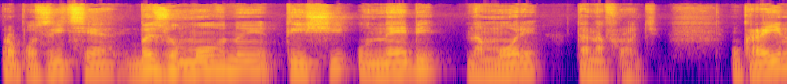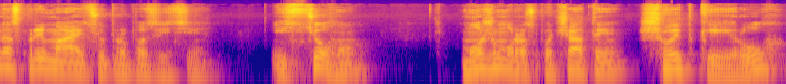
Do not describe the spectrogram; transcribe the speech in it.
пропозиція безумовної тиші у небі, на морі та на фронті. Україна сприймає цю пропозицію, і з цього можемо розпочати швидкий рух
